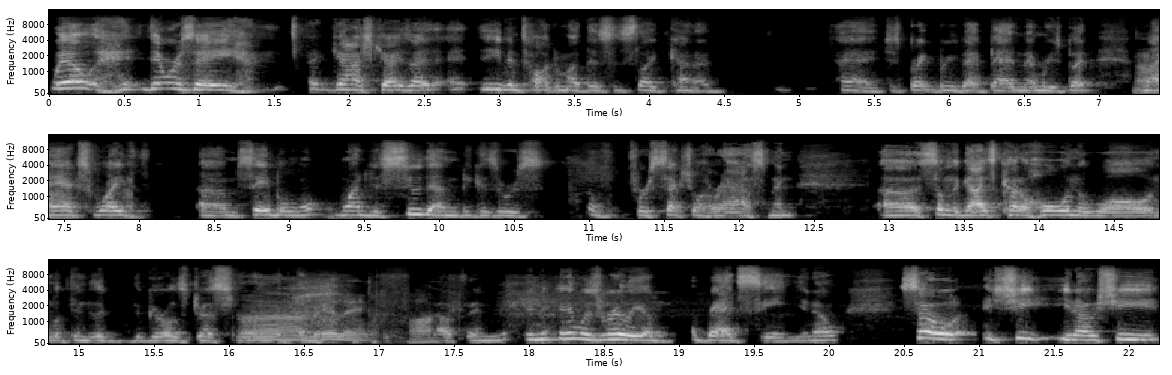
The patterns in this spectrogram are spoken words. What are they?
Well, there was a, gosh, guys, I even talking about this, it's like kind of, eh, just break, brings back bad memories. But my Uh-huh. ex-wife, um, Sable, wanted to sue them because there was for sexual harassment. Uh, some of the guys cut a hole in the wall and looked into the, the girls' dressing room. oh, really? Fuck. and, and, and it was really a, a bad scene, you know. So she, you know, she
